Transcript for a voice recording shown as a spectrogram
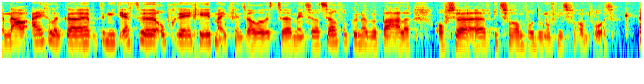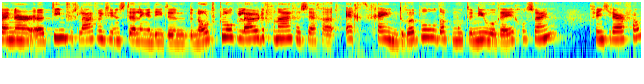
Nou, eigenlijk heb ik er niet echt op gereageerd... maar ik vind wel dat mensen dat zelf wel kunnen bepalen... of ze iets verantwoord doen of niet verantwoord. Zijn er tien verslavingsinstellingen die de, de noodklok luiden vandaag... en zeggen echt geen druppel, dat moeten nieuwe regels zijn... Wat vind je daarvan?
